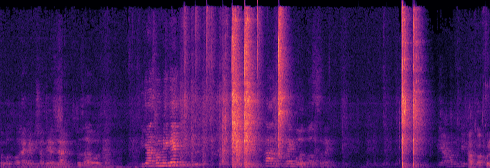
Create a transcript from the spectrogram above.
kapott volna. Nekem is a érzem. Közel volt már. Vigyázzon még egy! Á, meg volt, bassza meg. Ak- akkor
